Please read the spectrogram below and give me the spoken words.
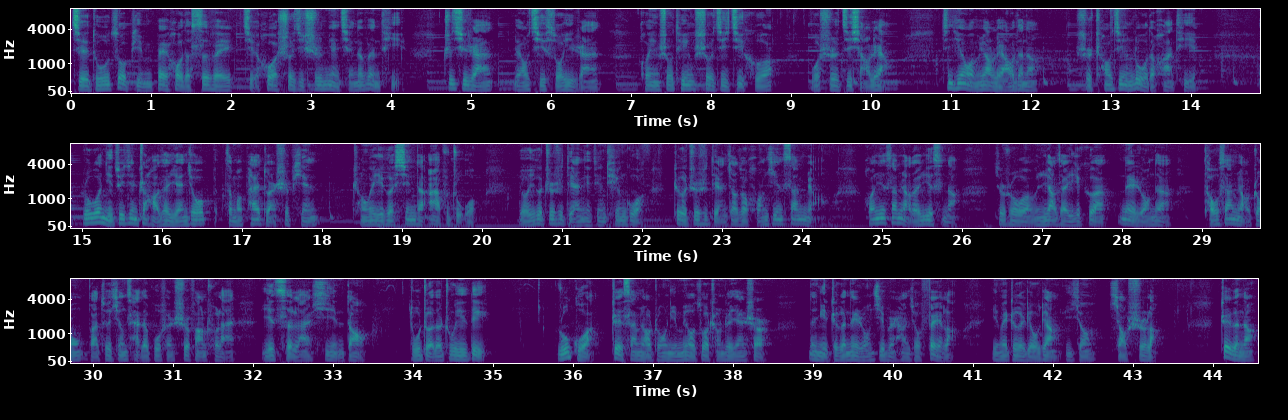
解读作品背后的思维，解惑设计师面前的问题，知其然，聊其所以然。欢迎收听设计几何，我是纪晓亮。今天我们要聊的呢是抄近路的话题。如果你最近正好在研究怎么拍短视频，成为一个新的 UP 主，有一个知识点你一定听过，这个知识点叫做黄金三秒。黄金三秒的意思呢，就是说我们要在一个内容的头三秒钟把最精彩的部分释放出来，以此来吸引到读者的注意力。如果这三秒钟你没有做成这件事儿，那你这个内容基本上就废了，因为这个流量已经消失了。这个呢，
